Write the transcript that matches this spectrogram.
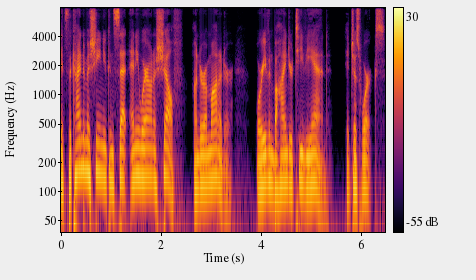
It's the kind of machine you can set anywhere on a shelf, under a monitor, or even behind your TV and it just works.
